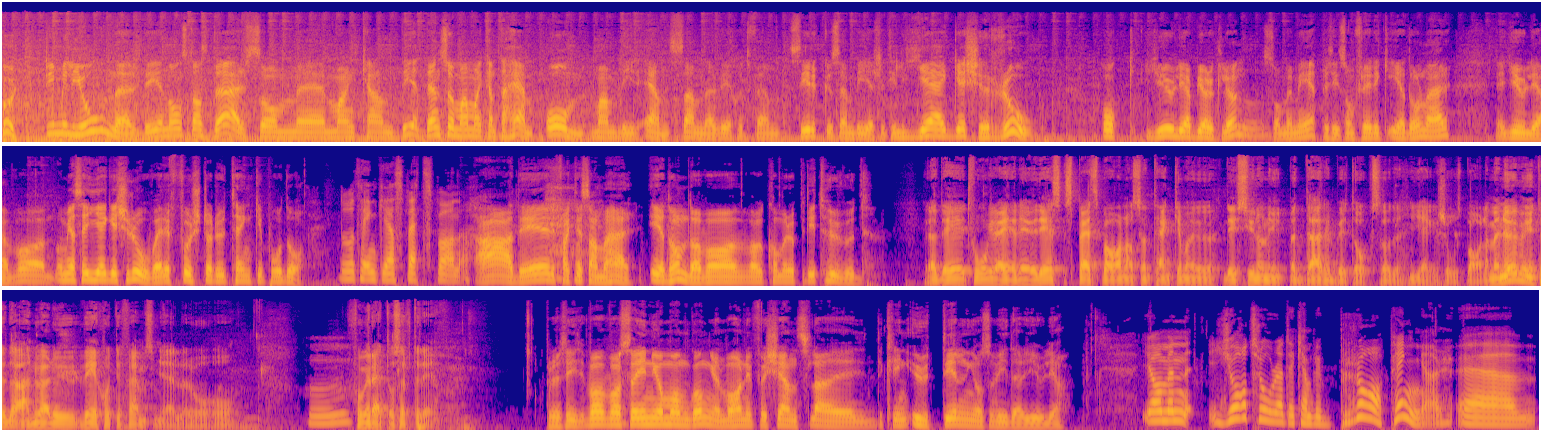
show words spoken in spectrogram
40 miljoner, det är någonstans där som eh, man kan, det, den summan man kan ta hem om man blir ensam när V75-cirkusen beger sig till Jägersro. Och Julia Björklund som är med, precis som Fredrik Edholm är. Eh, Julia, vad, om jag säger Jägersro, vad är det första du tänker på då? Då tänker jag spetsbana. Ah, det är faktiskt samma här. Edholm då, vad, vad kommer upp i ditt huvud? Ja, det är två grejer. Det är ju dels spetsbana och sen tänker man ju, det är synonymt med derbyt också, det- Jägersrosbana. Men nu är vi ju inte där, nu är det ju V75 som gäller och, och får vi rätta oss efter det. Precis. Vad, vad säger ni om omgången? Vad har ni för känsla eh, kring utdelning och så vidare, Julia? Ja, men jag tror att det kan bli bra pengar. Eh,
